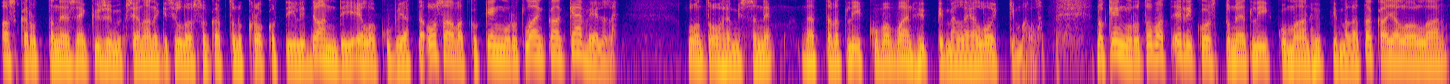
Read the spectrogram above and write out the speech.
askarruttaneeseen kysymykseen, ainakin silloin, jos on katsonut krokotiili Dundee-elokuvia, että osaavatko kengurut lainkaan kävellä? Luonto-ohjelmissa ne näyttävät liikkuvan vain hyppimällä ja loikkimalla. No kengurut ovat erikoistuneet liikkumaan hyppimällä takajaloillaan.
